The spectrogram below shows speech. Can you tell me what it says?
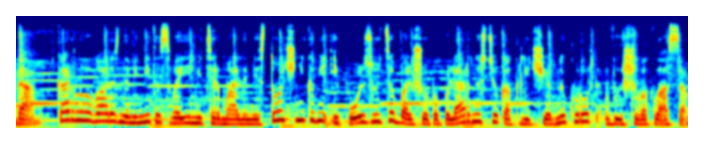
Да, Карловы Вары знамениты своими термальными источниками и пользуются большой популярностью как лечебный курорт высшего класса.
